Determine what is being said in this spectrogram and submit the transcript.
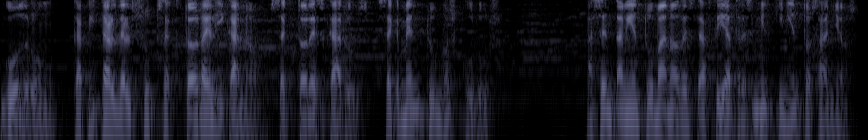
Gudrun, capital del subsector Aelicano, sector Escarus, segmentum Oscurus. Asentamiento humano desde hacía 3.500 años.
